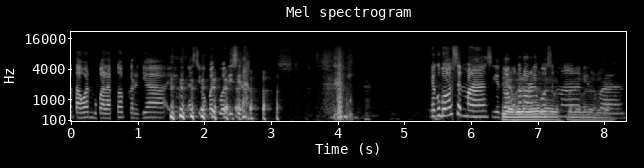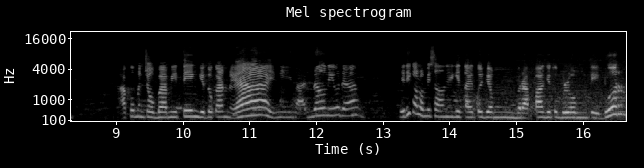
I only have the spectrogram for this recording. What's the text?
ketahuan buka laptop kerja, ya dikasih obat buat istirahat. ya aku bosen mas, gitu. Iya, aku kan orangnya benar, bosenan benar, gitu kan. Aku mencoba meeting gitu kan, ya ini bandel nih udah. Jadi kalau misalnya kita itu jam berapa gitu belum tidur,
